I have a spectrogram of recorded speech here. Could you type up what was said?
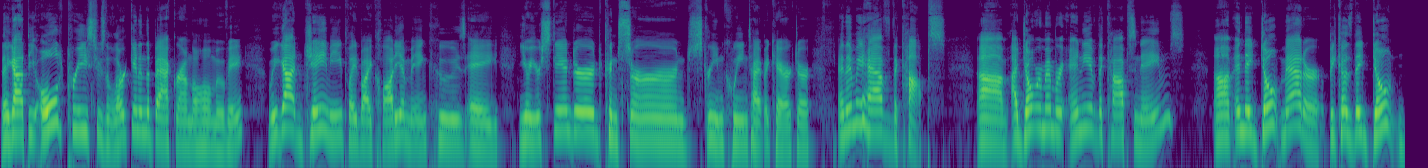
They got the old priest who's lurking in the background the whole movie. We got Jamie played by Claudette Mink who's a you know your standard concerned scream queen type of character. And then we have the cops. Um I don't remember any of the cops names. Um, and they don't matter because they don't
